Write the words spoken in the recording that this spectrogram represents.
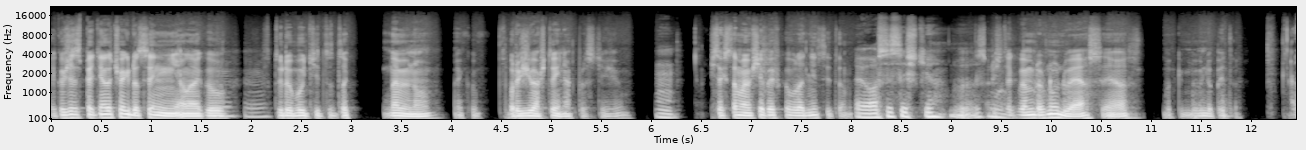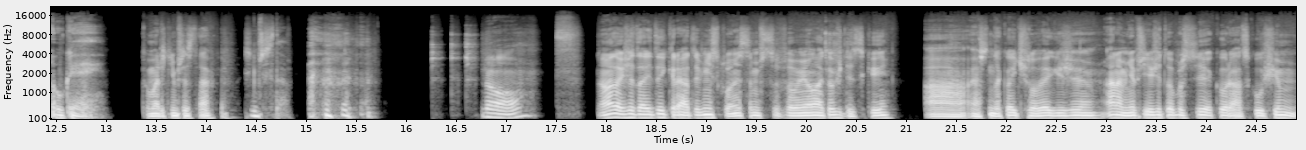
Jakože zpětně to člověk docení, ale jako Mm. v tu dobu ti to tak, nevím no, jako prožíváš to jinak prostě, že jo. Hmm. Když tak tam ještě pivko v lednici tam. Jo, asi si ještě Když vezmu. tak vem rovnou dvě asi, já taky bym do pěta. OK. Komerční přestávka. Čím představ. no, No, takže tady ty kreativní sklony jsem měl jako vždycky. A já jsem takový člověk, že, a ne, mně přijde, že to prostě jako rád zkouším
